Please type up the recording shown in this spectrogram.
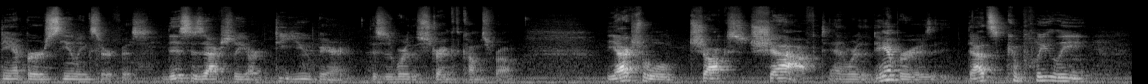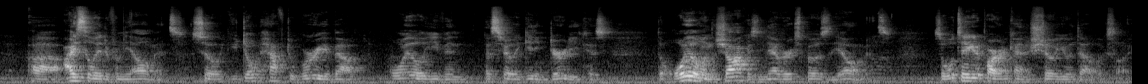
damper sealing surface. This is actually our DU bearing. This is where the strength comes from. The actual shock shaft and where the damper is, that's completely uh, isolated from the elements. So you don't have to worry about oil even necessarily getting dirty because the oil in the shock is never exposed to the elements. So we'll take it apart and kind of show you what that looks like.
